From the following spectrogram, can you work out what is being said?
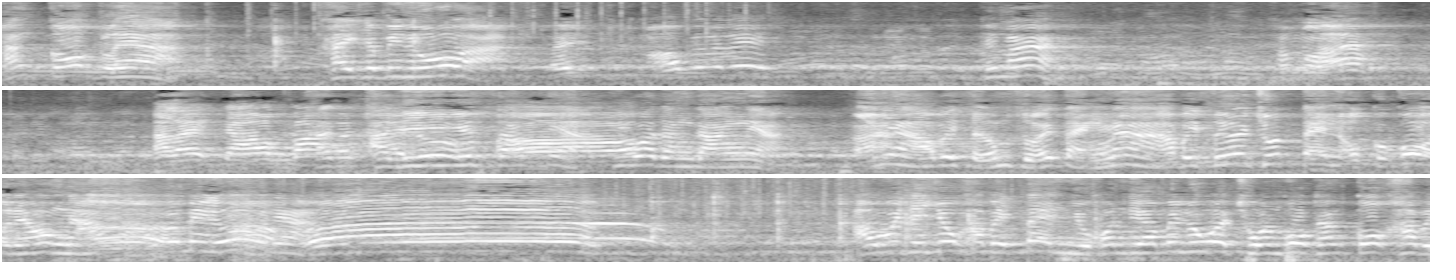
ทั้งก๊กเลยอะใครจะไปรู้อะเฮ้ยเอาไปเลยขึ้นมาทำหมอ อะไรจะเอาบ้านคดียึดทรัพย์เนี่ยที่ว่าดัง ๆ เนี่ยเนี่ยเอาไปเสริมสวยแต่งหน้า เอาไปซื้อชุดเต้นอกโกโก้ในห้องน้ำก็ไม่รู้เนี่ยเออเอาวิทยุเข้าไปเต้นอยู่คนเดียวไม่รู้ว่าชวนพวกทั้งโก๊กเข้าไป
